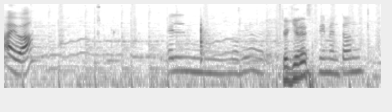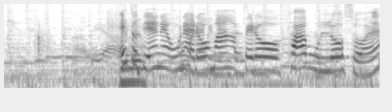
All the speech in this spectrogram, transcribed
Ahí va. El, no veo- ¿Qué quieres? Pimentón. Esto tiene un aroma, pero fabuloso, ¿eh?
